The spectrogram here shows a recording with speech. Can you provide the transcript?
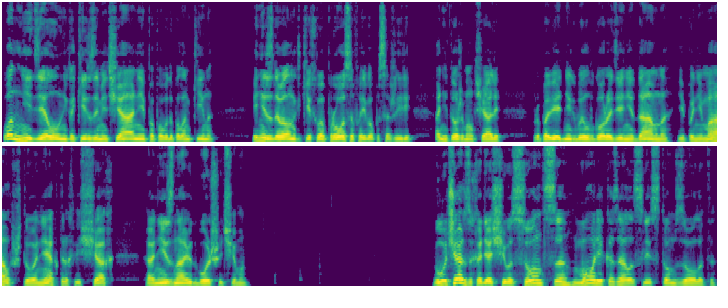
Он не делал никаких замечаний по поводу паланкина и не задавал никаких вопросов о его пассажире, они тоже молчали. Проповедник был в городе недавно и понимал, что о некоторых вещах они знают больше, чем он. В лучах заходящего солнца море казалось листом золота.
